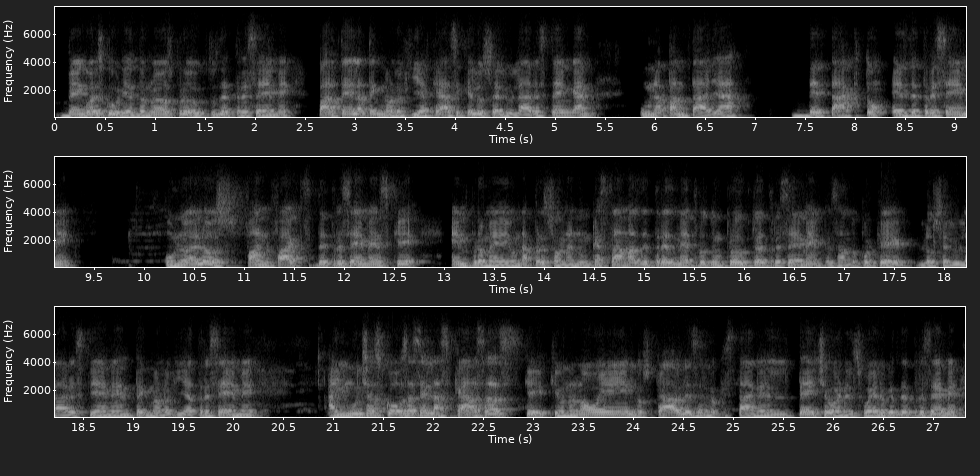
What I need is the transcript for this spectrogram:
vengo descubriendo nuevos productos de 3M. Parte de la tecnología que hace que los celulares tengan una pantalla de tacto es de 3M. Uno de los fun facts de 3M es que en promedio una persona nunca está a más de 3 metros de un producto de 3M, empezando porque los celulares tienen tecnología 3M. Hay muchas cosas en las casas que, que uno no ve, en los cables, en lo que está en el techo o en el suelo que es de 3M.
